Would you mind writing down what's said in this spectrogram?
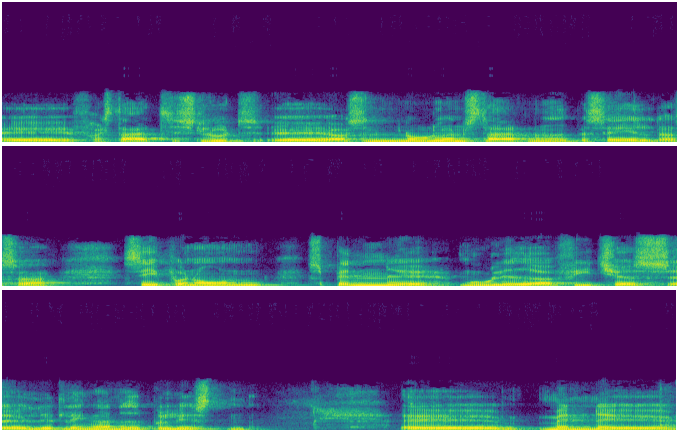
øh, fra start til slut, øh, og sådan nogenlunde starte med noget basalt, og så se på nogle spændende muligheder og features øh, lidt længere nede på listen. Øh, men øh,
